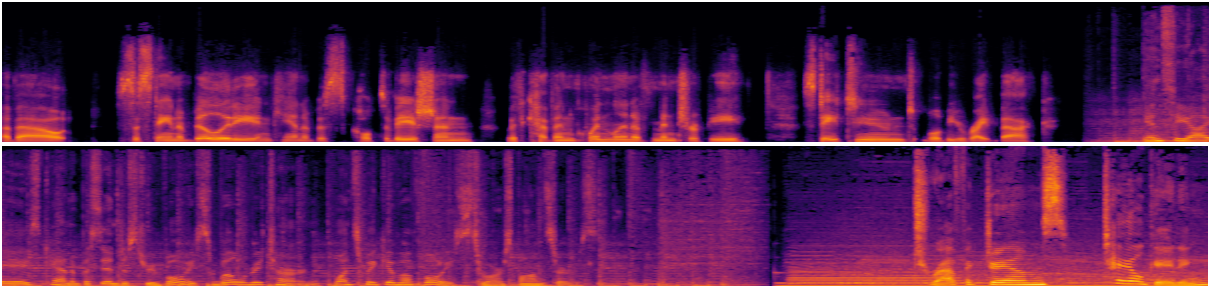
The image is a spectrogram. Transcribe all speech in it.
about Sustainability in Cannabis Cultivation with Kevin Quinlan of Mintropy. Stay tuned. We'll be right back. NCIA's Cannabis Industry Voice will return once we give a voice to our sponsors. Traffic jams, tailgating,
